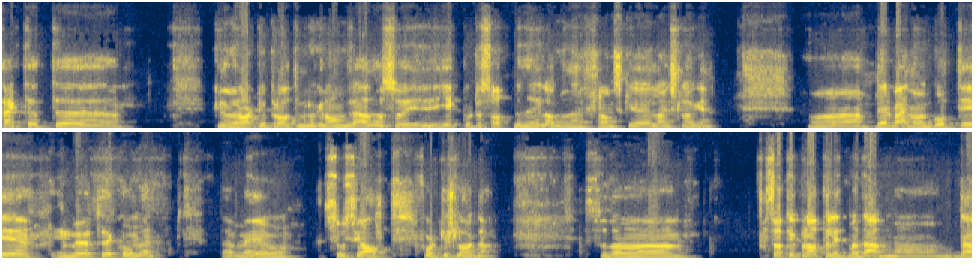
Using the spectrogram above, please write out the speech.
tenkte jeg at uh, kunne være artig å prate med noen andre. Da, så jeg gikk bort og satte meg ned i lag med det franske landslaget. Og er bare noe godt i, i møtekommet. De er jo et sosialt folkeslag, da. Så da satt vi og prata litt med dem, og de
